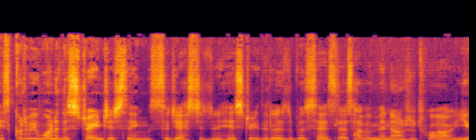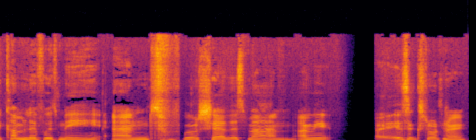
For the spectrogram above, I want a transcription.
It's got to be one of the strangest things suggested in history that Elizabeth says, Let's have a menage a trois. You come live with me and we'll share this man. I mean, it's extraordinary.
